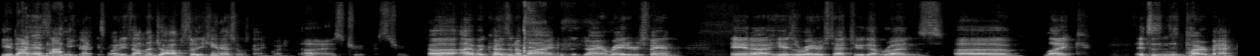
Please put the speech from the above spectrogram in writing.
you're not Can't ask him denying it. of- well, he's on the job, so you can't ask him those kind of questions. Uh, that's true. That's true. Uh, I have a cousin of mine who's a giant Raiders fan, and uh, he has a Raiders tattoo that runs uh, like it's his entire back.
